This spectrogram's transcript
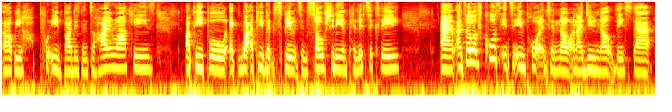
are we putting bodies into hierarchies? Are people what are people experiencing socially and politically? Um, and so, of course, it's important to note, and I do note this that.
